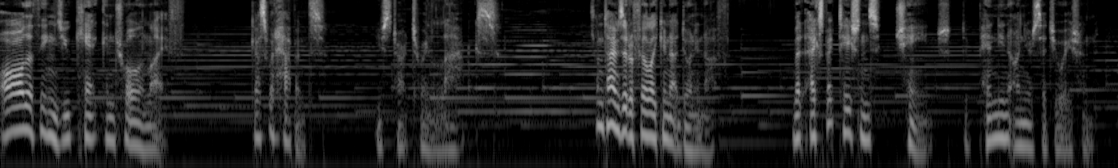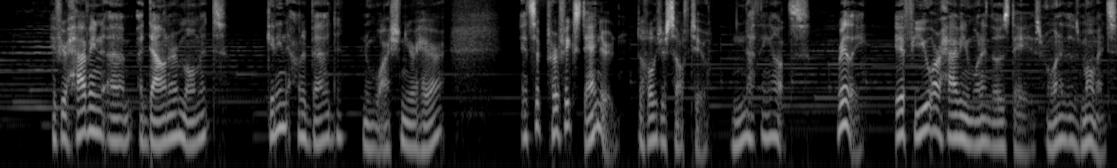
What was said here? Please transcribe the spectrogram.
all the things you can't control in life, guess what happens? you start to relax. Sometimes it'll feel like you're not doing enough, but expectations change depending on your situation. If you're having a, a, downer moment, getting out of bed and washing your hair, it's a perfect standard to hold yourself to, nothing else. Really, if you are having one of those days or one of those moments,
